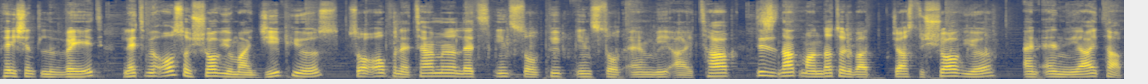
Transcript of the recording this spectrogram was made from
patiently wait. Let me also show you my GPUs. So open a terminal, let's install pip install nvitop. This is not mandatory but just to show you an nvitop.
